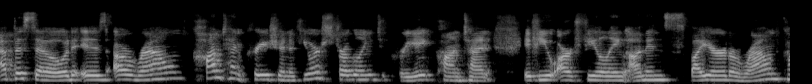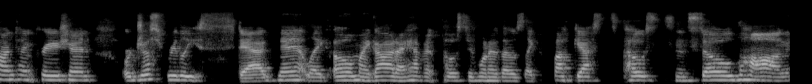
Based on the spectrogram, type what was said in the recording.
episode is around content creation. If you are struggling to create content, if you are feeling uninspired around content creation, or just really stagnant, like, oh my God, I haven't posted one of those like fuck yes posts in so long.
